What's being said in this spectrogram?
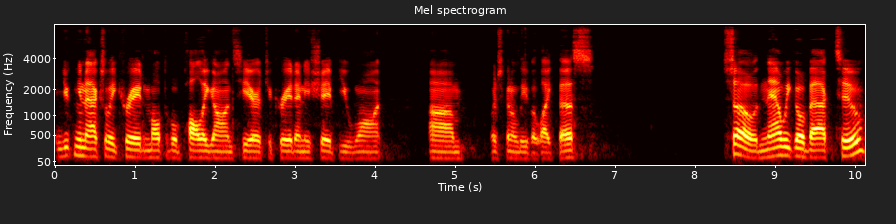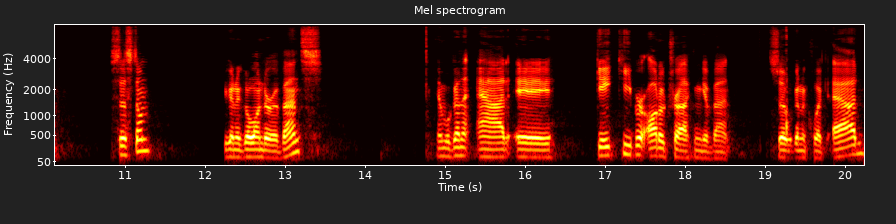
and you can actually create multiple polygons here to create any shape you want. Um, we're just going to leave it like this. So now we go back to system. You're going to go under events and we're going to add a gatekeeper auto tracking event. So we're going to click add.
